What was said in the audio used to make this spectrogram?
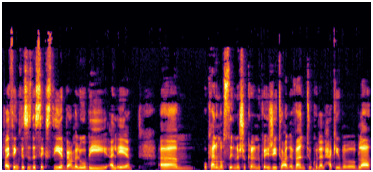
ف I think this is the sixth year بيعملوه ب LA. Um, وكانوا مبسوطين إنه شكرا انكم إجيتوا على ال event وكل هالحكي و blah blah blah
